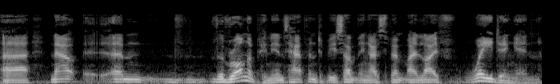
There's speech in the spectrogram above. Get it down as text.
Uh, now, uh, um, th- the wrong opinions happen to be something I've spent my life wading in.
